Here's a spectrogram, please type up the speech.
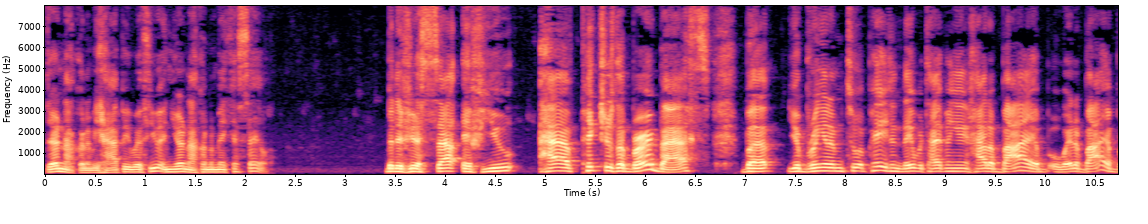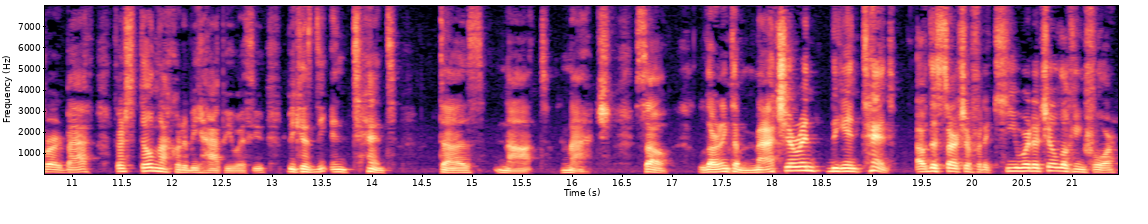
They're not going to be happy with you and you're not going to make a sale. But if you're if you have pictures of bird baths, but you're bringing them to a page and they were typing in how to buy a way to buy a bird bath, they're still not going to be happy with you because the intent does not match. So, learning to match your in, the intent of the searcher for the keyword that you're looking for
